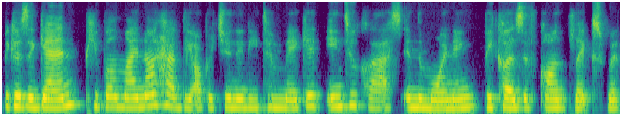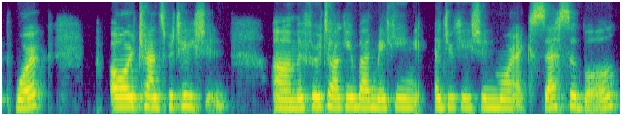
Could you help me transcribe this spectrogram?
because again, people might not have the opportunity to make it into class in the morning because of conflicts with work or transportation. Um, if we're talking about making education more accessible,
